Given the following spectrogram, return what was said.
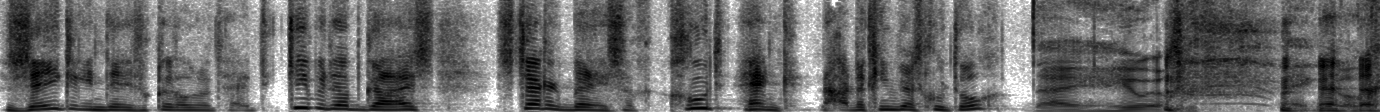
Zeker in deze coronatijd. Keep it up guys. Sterk bezig. Goed Henk. Nou, dat ging best goed toch? Nee, heel erg goed. Ik ook.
